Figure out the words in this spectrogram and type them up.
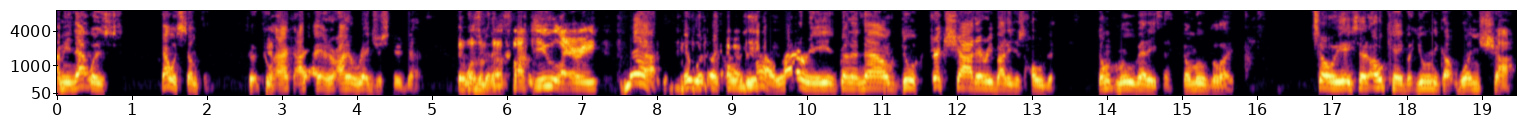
I mean, that was that was something to, to yeah. act. I, I, I registered that. It wasn't the fuck you, Larry. Yeah, it was like, oh yeah, Larry is going to now do a trick shot. Everybody just hold it. Don't move anything. Don't move the light. So he said, okay, but you only got one shot.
